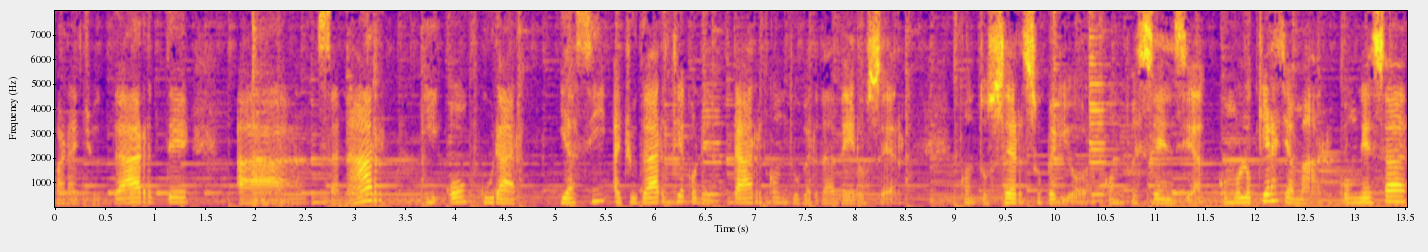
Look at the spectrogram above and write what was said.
para ayudarte a sanar y o curar y así ayudarte a conectar con tu verdadero ser, con tu ser superior, con tu esencia, como lo quieras llamar, con esa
